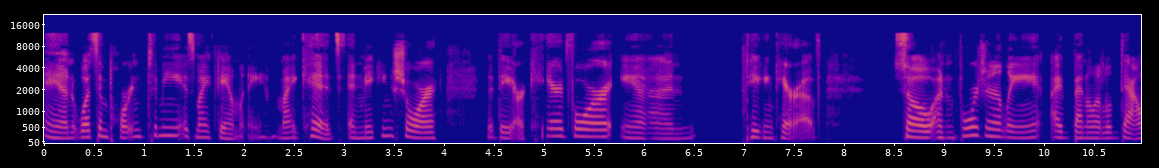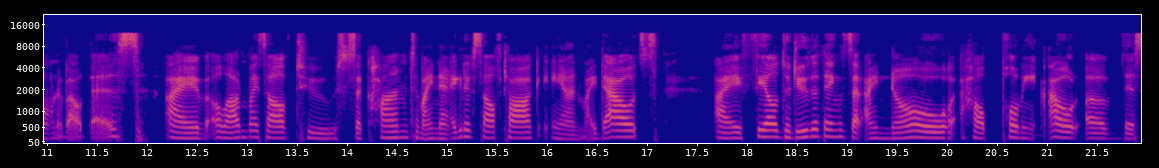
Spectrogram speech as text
And what's important to me is my family, my kids, and making sure that they are cared for and taken care of. So, unfortunately, I've been a little down about this. I've allowed myself to succumb to my negative self talk and my doubts. I failed to do the things that I know help pull me out of this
